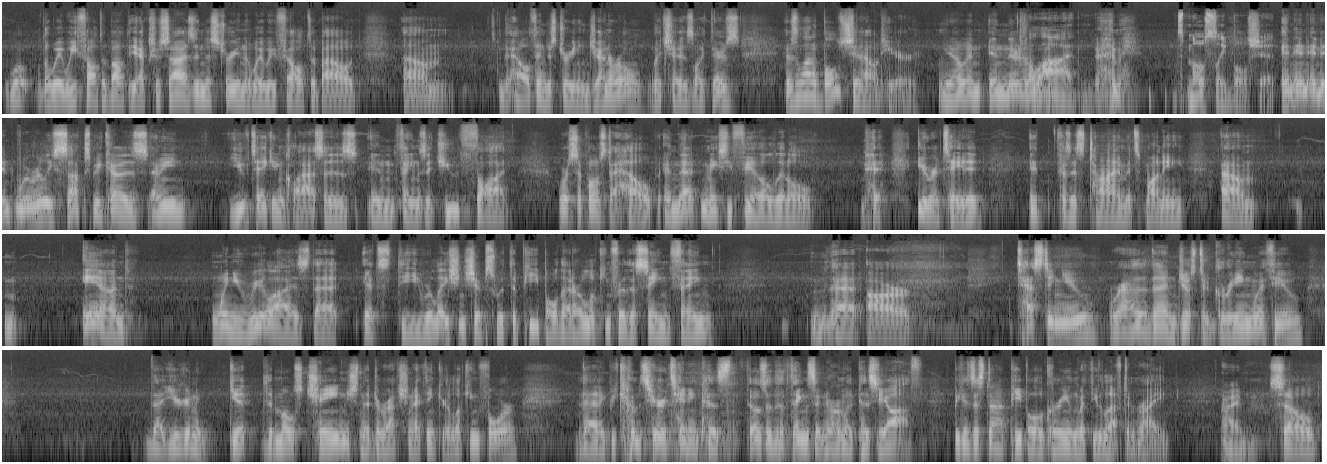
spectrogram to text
what, the way we felt about the exercise industry and the way we felt about um, the health industry in general, which is like there's there's a lot of bullshit out here, you know, and, and there's a, A lot. lot. I mean, It's mostly bullshit. and, and, and it really sucks because, I mean, you've taken classes in things that you thought were supposed to help, and that makes you feel a little irritated because it's time, it's money. Um, and when you realize that it's the relationships with the people that are looking for the same thing that are testing you rather than just agreeing with you, that you're going to get the most change in the direction I think you're looking for, that it becomes irritating because those are the things that normally piss you off because it's not people agreeing with you left and right. Right. So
